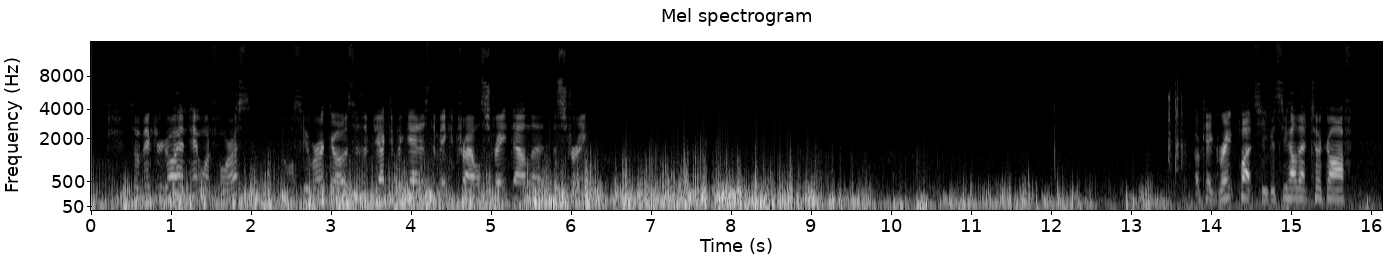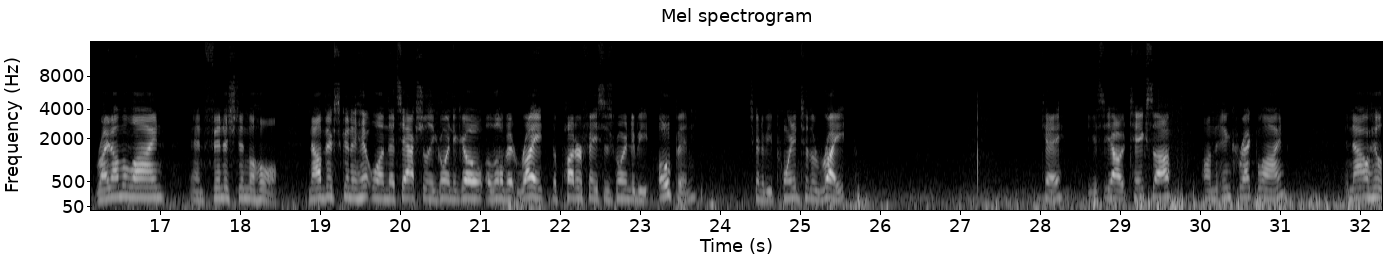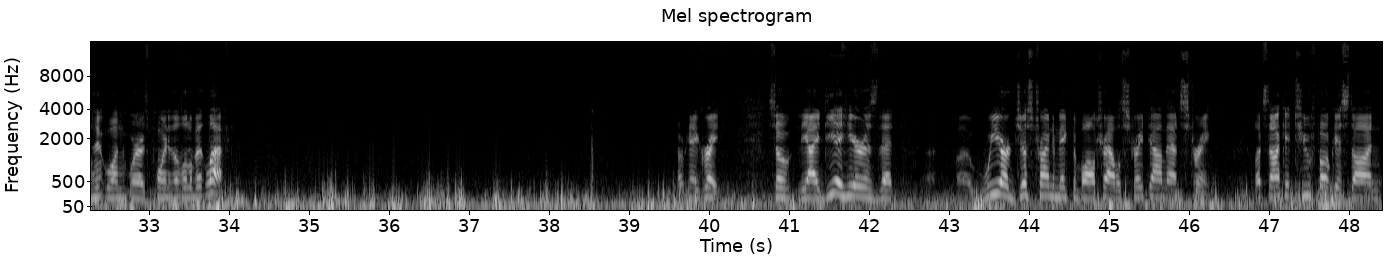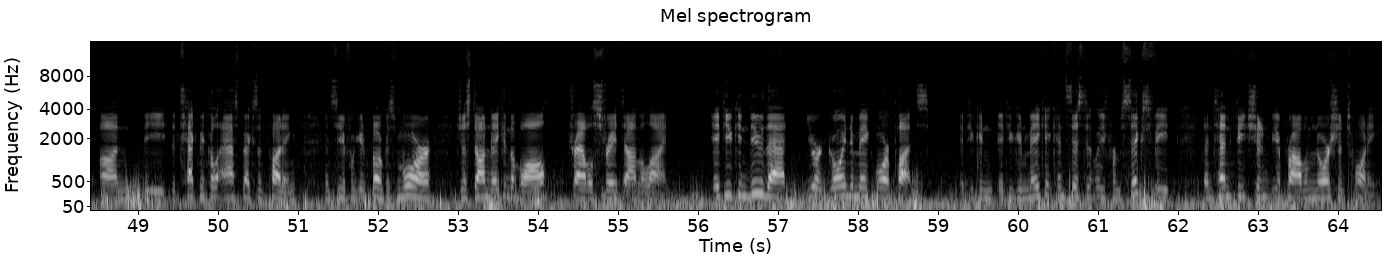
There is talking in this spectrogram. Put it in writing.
So Victor, go ahead and hit one for us. And we'll see where it goes. His objective again is to make it travel straight down the, the string. Okay, great putt. So you can see how that took off right on the line and finished in the hole. Now Vic's gonna hit one that's actually going to go a little bit right. The putter face is going to be open. It's gonna be pointed to the right. Okay, you can see how it takes off on the incorrect line. And now he'll hit one where it's pointed a little bit left. Okay, great. So the idea here is that uh, we are just trying to make the ball travel straight down that string. Let's not get too focused on, on the, the technical aspects of putting and see if we can focus more just on making the ball travel straight down the line. If you can do that, you are going to make more putts. If you can if you can make it consistently from six feet, then 10 feet shouldn't be a problem, nor should 20.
